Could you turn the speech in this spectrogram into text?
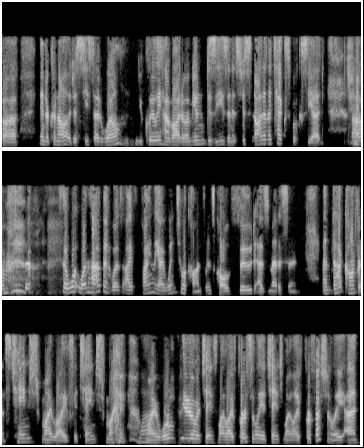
uh, endocrinologist. He said, well, you clearly have autoimmune disease and it's just not in the textbooks yet. Um, so, so what, what happened was I finally, I went to a conference called Food as Medicine and that conference changed my life. It changed my, Wow. my worldview. It changed my life personally. It changed my life professionally. And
